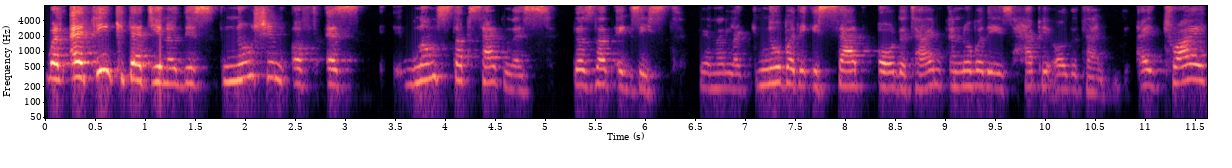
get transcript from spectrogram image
Well, I think that you know this notion of as non-stop sadness does not exist you know like nobody is sad all the time and nobody is happy all the time. I try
